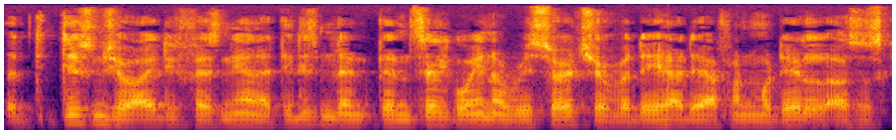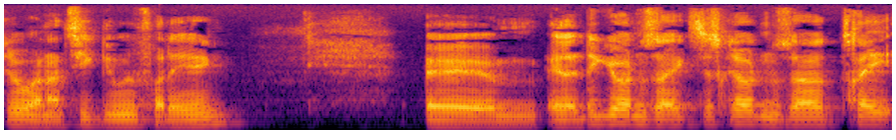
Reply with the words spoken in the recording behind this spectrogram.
det, det synes jeg var rigtig fascinerende, at det er ligesom, den, den selv går ind og researcher, hvad det her det er for en model, og så skriver en artikel ud fra det, ikke? Øhm, eller det gjorde den så ikke, så skrev den så tre,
